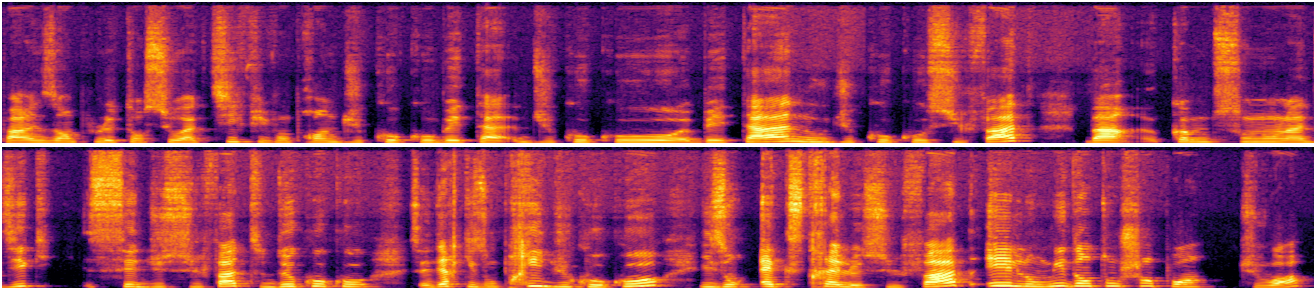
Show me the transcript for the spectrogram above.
par exemple le tensioactif, ils vont prendre du coco bêta béthane ou du coco sulfate. Ben, comme son nom l'indique, c'est du sulfate de coco. C'est-à-dire qu'ils ont pris du coco, ils ont extrait le sulfate et l'ont mis dans ton shampoing, tu vois?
